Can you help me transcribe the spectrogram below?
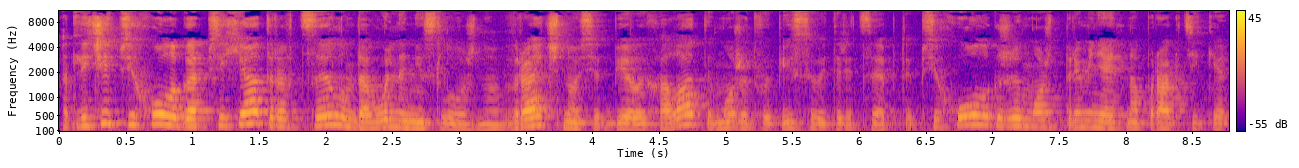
Отличить психолога от психиатра в целом довольно несложно. Врач носит белый халат и может выписывать рецепты. Психолог же может применять на практике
